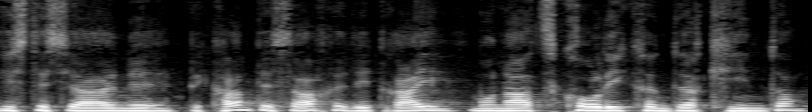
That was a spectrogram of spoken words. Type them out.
ist es ja eine bekannte Sache, die drei Monatskoliken der Kinder.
